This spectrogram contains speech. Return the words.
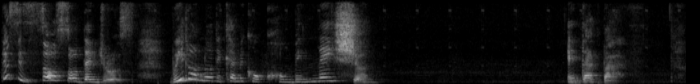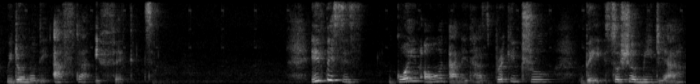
This is so, so dangerous. We don't know the chemical combination in that bath. We don't know the after effect. If this is going on and it has breaking through the social media,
